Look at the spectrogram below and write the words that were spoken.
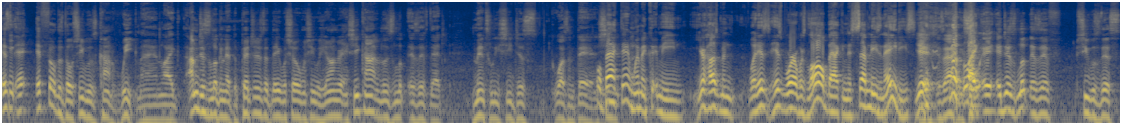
It's, it, it felt as though she was kind of weak, man. Like I'm just looking at the pictures that they would show when she was younger, and she kind of just looked as if that mentally she just wasn't there. Well, She- back then, women could. I mean, your husband, what his his word was law back in the seventies and eighties. yeah, exactly. like, so it, it just looked as if she was just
